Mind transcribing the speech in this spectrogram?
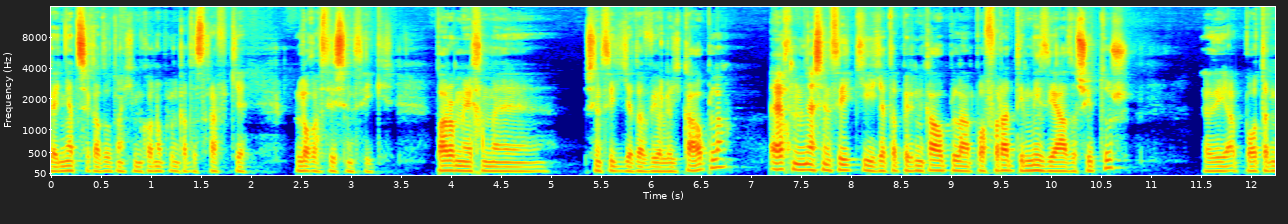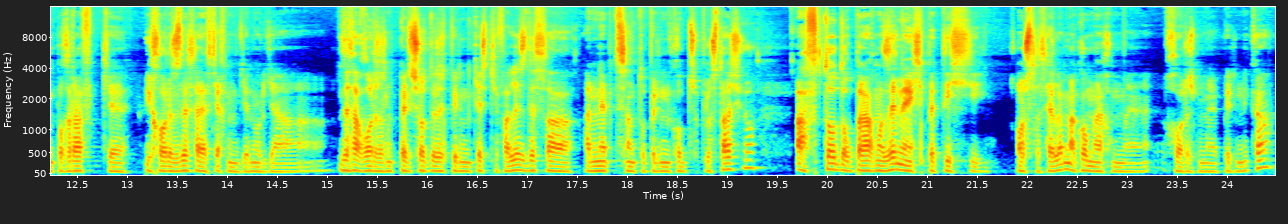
99% των χημικών όπλων καταστράφηκε λόγω αυτής της συνθήκης. Παρόμοια είχαμε συνθήκη για τα βιολογικά όπλα, Έχουμε μια συνθήκη για τα πυρηνικά όπλα που αφορά τη μη διάδοσή τους. Δηλαδή, από όταν υπογράφηκε, οι χώρες δεν θα έφτιαχναν καινούρια. δεν θα αγόραζαν περισσότερες πυρηνικές κεφαλές, δεν θα ανέπτυσαν το πυρηνικό τους οπλοστάσιο. Αυτό το πράγμα δεν έχει πετύχει όσο θα θέλαμε. Ακόμα έχουμε χώρες με πυρηνικά.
